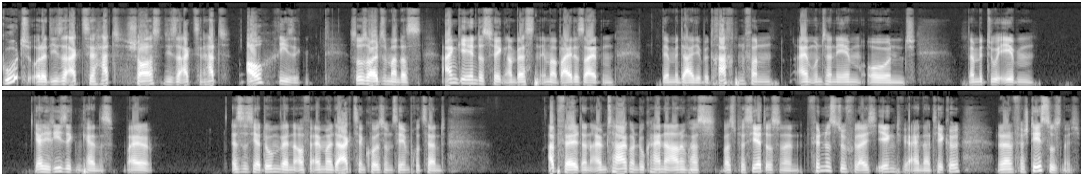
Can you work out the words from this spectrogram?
gut oder diese Aktie hat Chancen, diese Aktien hat auch Risiken. So sollte man das angehen, deswegen am besten immer beide Seiten der Medaille betrachten von einem Unternehmen und damit du eben ja die Risiken kennst, weil es ist ja dumm, wenn auf einmal der Aktienkurs um 10% abfällt an einem Tag und du keine Ahnung hast, was passiert ist. Und dann findest du vielleicht irgendwie einen Artikel und dann verstehst du es nicht,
